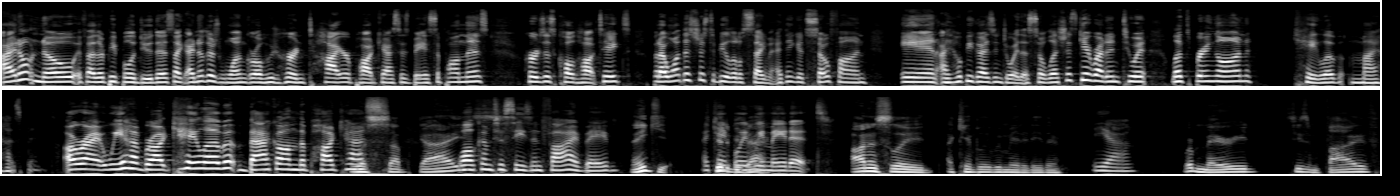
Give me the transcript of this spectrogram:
I don't know if other people do this. Like, I know there's one girl who her entire podcast is based upon this. Hers is called Hot Takes, but I want this just to be a little segment. I think it's so fun. And I hope you guys enjoy this. So let's just get right into it. Let's bring on Caleb, my husband. All right. We have brought Caleb back on the podcast. What's up, guys? Welcome to season five, babe. Thank you. I can't believe we made it. Honestly, I can't believe we made it either. Yeah. We're married, season five.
